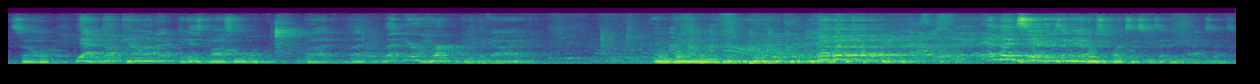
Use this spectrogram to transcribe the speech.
So, yeah, don't count on it. It is possible, but let, let your heart be the guide. And then, and then see if there's any other support systems that you can access.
